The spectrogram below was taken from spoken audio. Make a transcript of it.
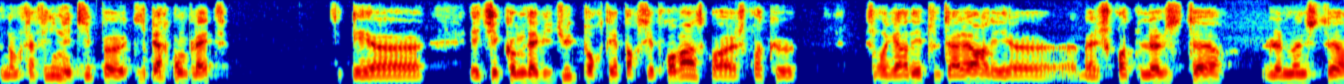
Donc ça fait une équipe euh, hyper complète. et, euh, et qui est comme d'habitude porté par ses provinces. Quoi. Je crois que je regardais tout à l'heure les, euh, ben, je crois que l'Ulster, le Munster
